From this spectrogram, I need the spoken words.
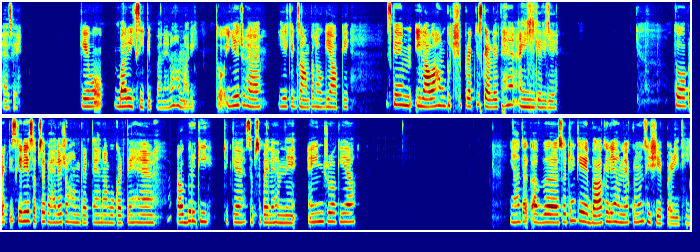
ऐसे, कि वो बारीक सी टिप बने ना हमारी। तो ये जो है, ये एक एग्ज़ाम्पल होगी आपकी। इसके अलावा हम कुछ प्रैक्टिस कर लेते हैं आइन के लिए। तो प्रैक्टिस के लिए सबसे पहले जो हम करते हैं ना, वो करते हैं अब्र की, ठीक है? सबसे पहले हमने एन ड्रॉ किया। यहाँ तक अब सोचें कि बा के लिए हमने कौन सी शेप पढ़ी थी,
